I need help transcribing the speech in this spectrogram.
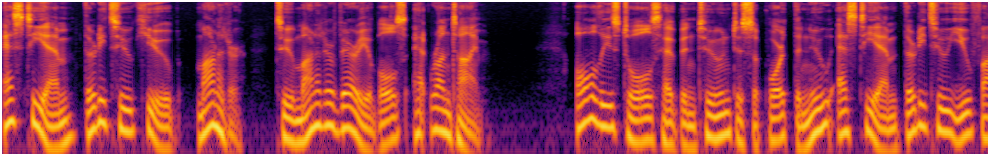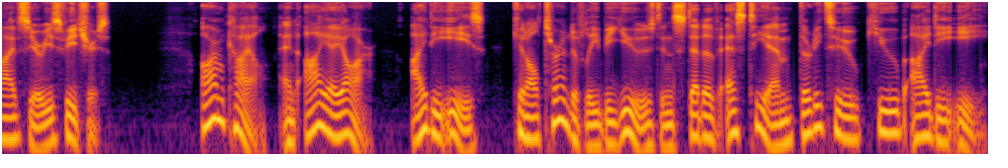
STM32Cube Monitor to monitor variables at runtime. All these tools have been tuned to support the new STM32U5 series features. ARM-Keil and IAR IDEs can alternatively be used instead of STM32Cube IDE.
